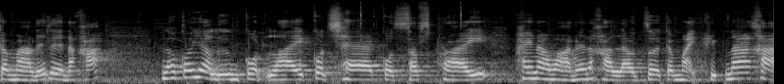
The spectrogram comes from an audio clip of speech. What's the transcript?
กันมาได้เลยนะคะ แล้วก็อย่าลืมกดไลค์ กดแชร์ กด Subscribe ให้นาวาด้วยนะคะ แล้วเจอกันใหม่คลิปหน้าค่ะ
